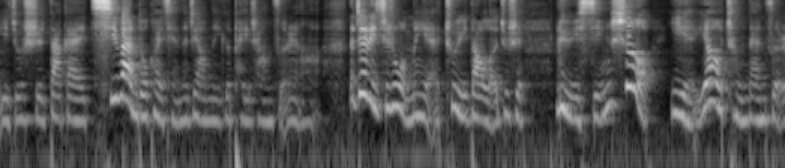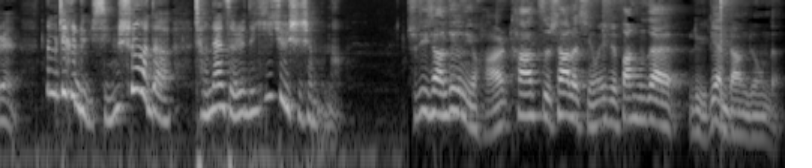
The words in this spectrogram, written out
也就是大概七万多块钱的这样的一个赔偿责任哈。那这里其实我们也注意到了，就是旅行社也要承担责任。那么这个旅行社的承担责任的依据是什么呢？实际上，这个女孩她自杀的行为是发生在旅店当中的，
